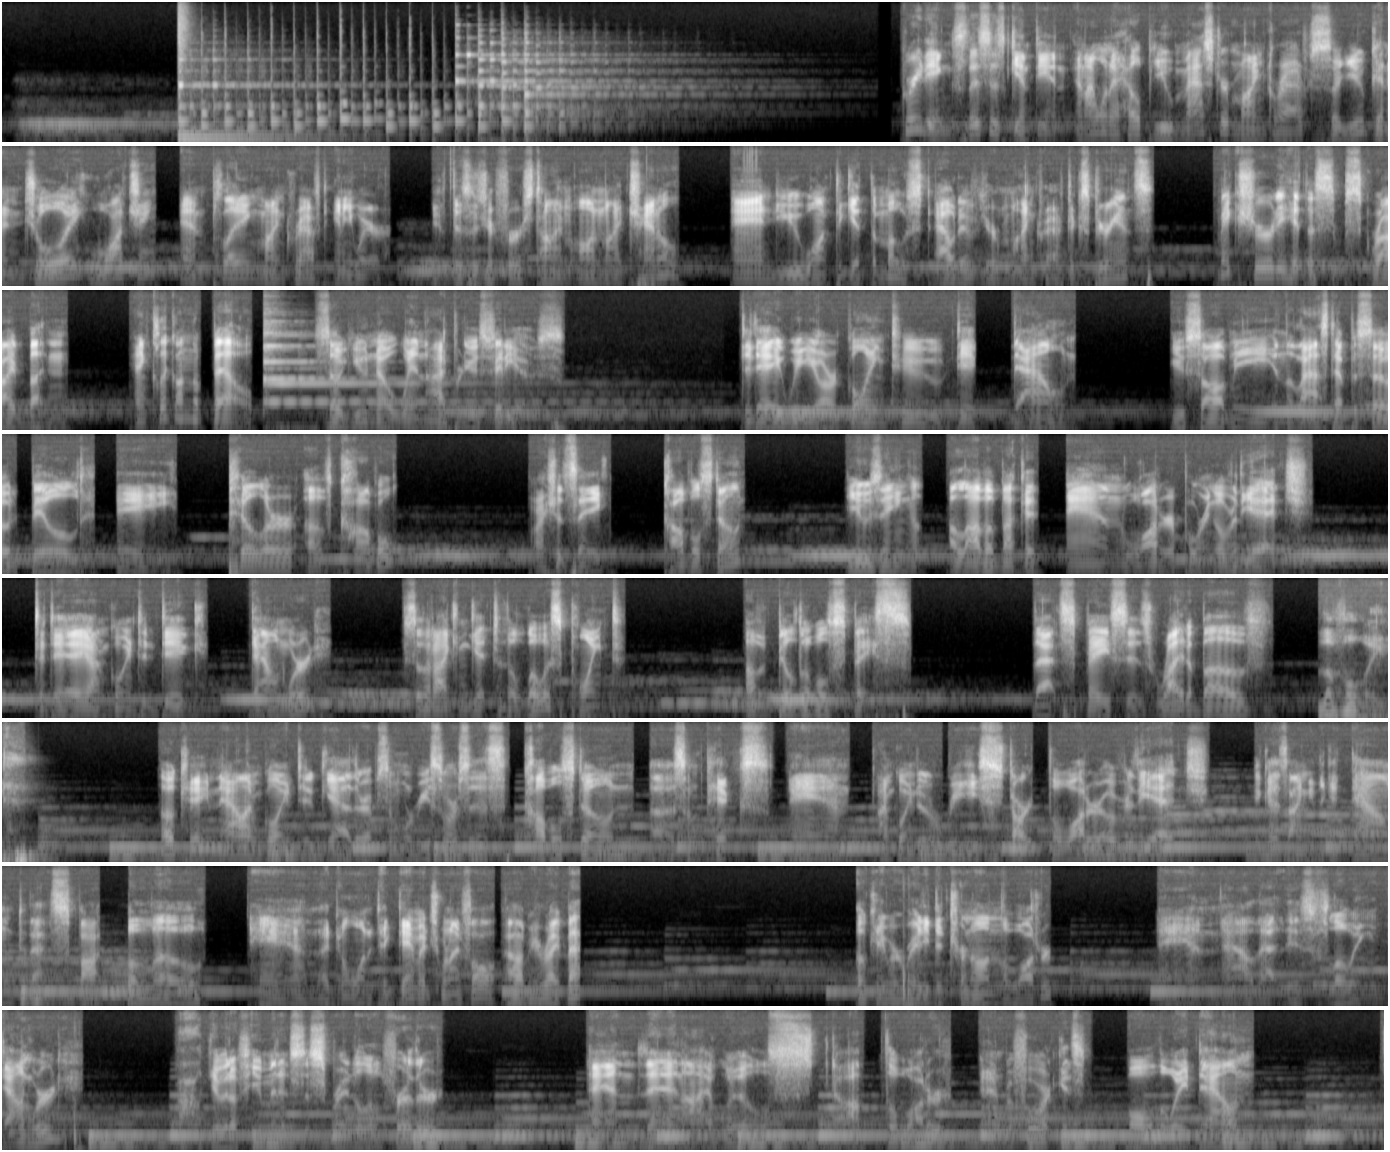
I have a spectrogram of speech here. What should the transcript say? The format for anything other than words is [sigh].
Greetings, this is Ginthian, and I want to help you master Minecraft so you can enjoy watching and playing Minecraft anywhere. If this is your first time on my channel, and you want to get the most out of your Minecraft experience, make sure to hit the subscribe button and click on the bell so you know when I produce videos. Today we are going to dig down. You saw me in the last episode build a pillar of cobble, or I should say cobblestone, using a lava bucket and water pouring over the edge. Today I'm going to dig downward so that I can get to the lowest point of buildable space. That space is right above the void. Okay, now I'm going to gather up some more resources, cobblestone, uh, some picks, and I'm going to restart the water over the edge because I need to get down to that spot below and I don't want to take damage when I fall. I'll be right back. Okay, we're ready to turn on the water. And now that is flowing downward. I'll give it a few minutes to spread a little further. And then I will stop the water. And before it gets all the way down,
